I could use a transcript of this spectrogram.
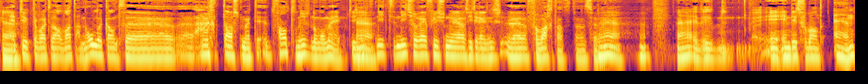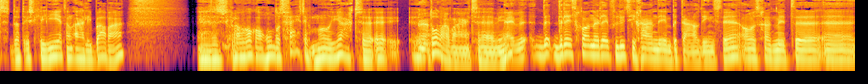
Ja. En natuurlijk, er wordt wel wat aan de onderkant uh, aangetast, maar het, het, valt tot nu toe nog wel mee. Het is Ja. niet, niet, niet zo revolutionair als iedereen uh, verwacht had. Dat Ja, in, dit verband Ant, dat is gelieerd aan Alibaba. Uh, dat is geloof ik ook al 150 miljard uh, Ja. dollar waard. Wim. Nee, we- er is gewoon een revolutie gaande in betaaldiensten. Hè. Alles gaat met, eh, eh,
